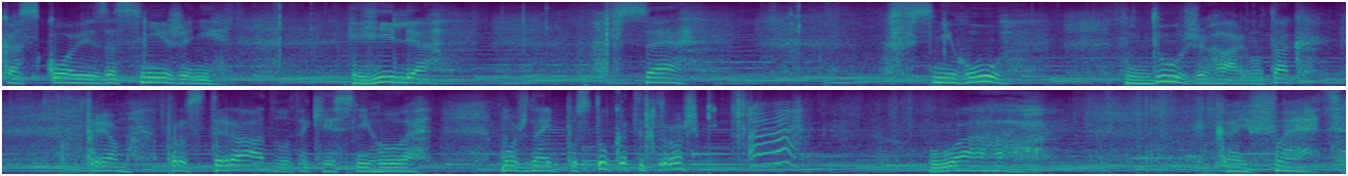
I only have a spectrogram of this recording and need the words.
казкові, засніжені, гілля, все в снігу. Дуже гарно, так прям простирадло таке снігове. Можна навіть постукати трошки. А! Вау! Кайфець!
